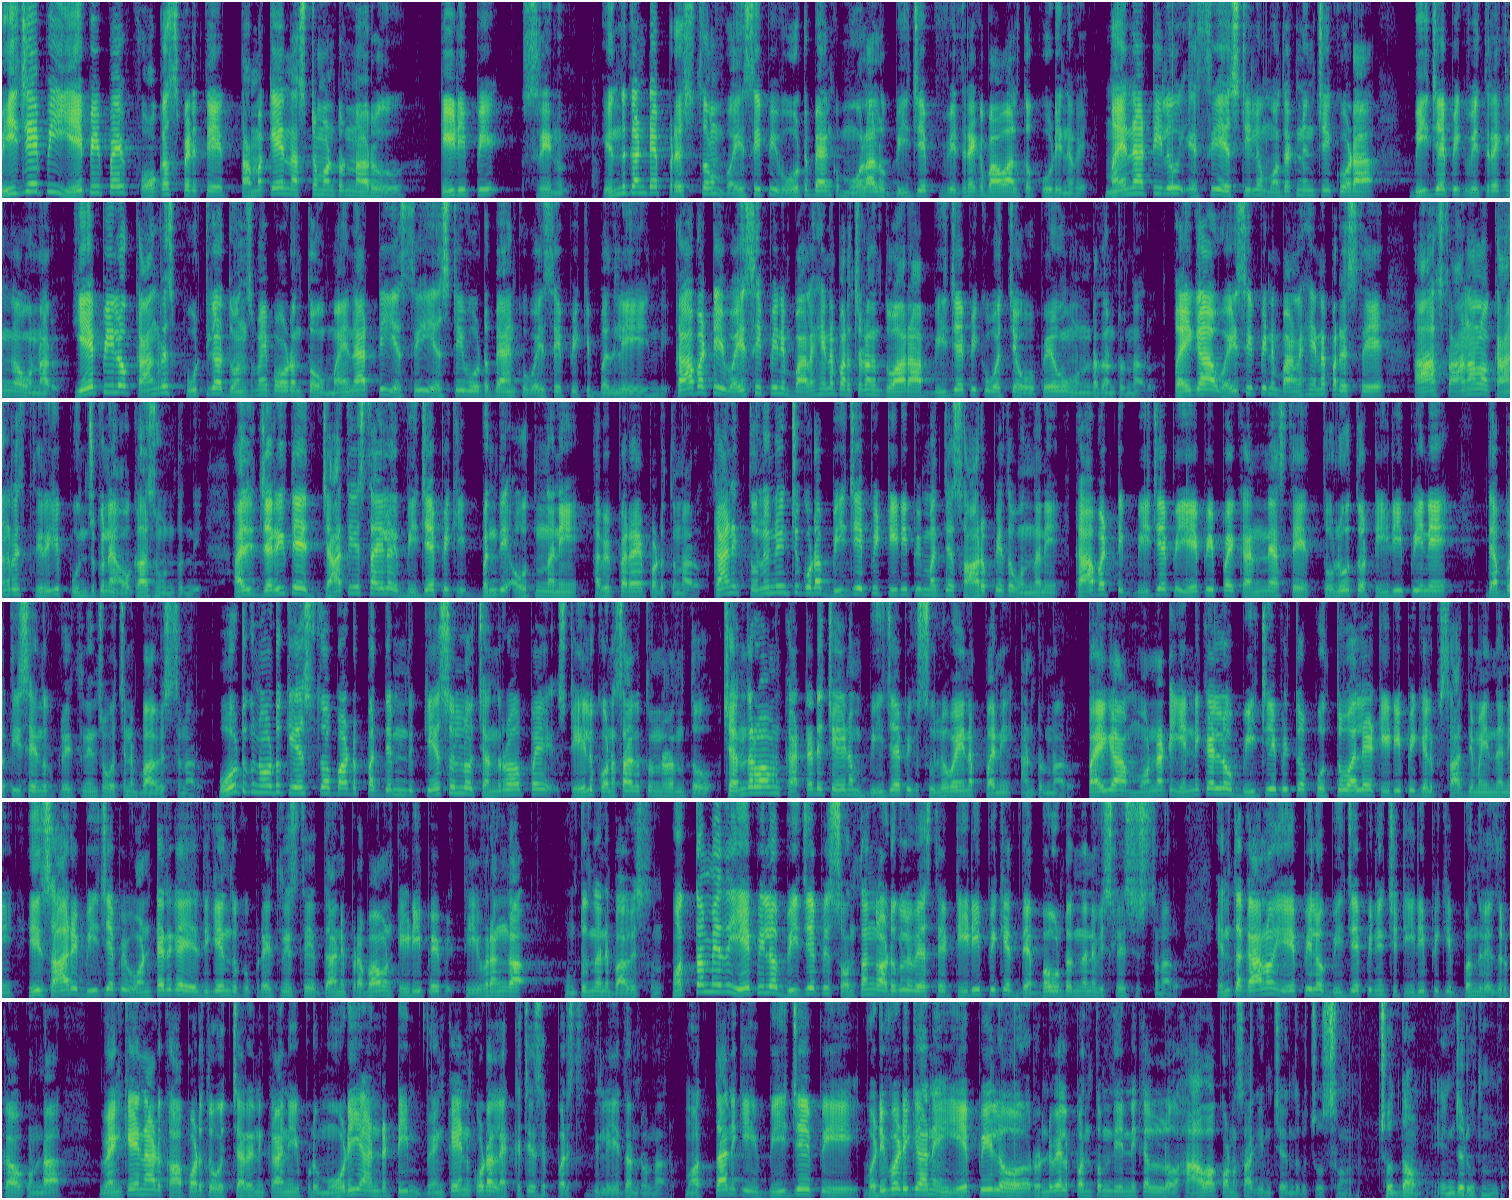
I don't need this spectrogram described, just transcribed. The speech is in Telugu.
బీజేపీ ఏపీపై ఫోకస్ పెడితే తమకే నష్టమంటున్నారు టీడీపీ శ్రేణులు. ఎందుకంటే ప్రస్తుతం వైసీపీ ఓటు బ్యాంకు మూలాలు బీజేపీ వ్యతిరేక భావాలతో కూడినవే. మైనార్టీలు ఎస్సీ ఎస్టీలు మొదటి నుంచి కూడా బీజేపీకి వ్యతిరేకంగా ఉన్నారు. ఏపీలో కాంగ్రెస్ పూర్తిగా ధ్వంసమైపోవడంతో minority SC ST vote bank వైసీపీకి బదిలీ అయింది. కాబట్టి వైసీపీని బలహీనపరచడం ద్వారా బీజేపీకి వచ్చే ఉపయోగం ఉండదంటున్నారు. పైగా వైసీపీని బలహీనపరిస్తే ఆ స్థానంలో కాంగ్రెస్ తిరిగి పుంజుకునే అవకాశం ఉంటుంది. అది జరిగితే జాతీయ స్థాయిలో బీజేపీకి ఇబ్బంది అవుతుందని అభిప్రాయపడుతున్నారు. కానీ తొలి నుంచి కూడా బీజేపీ టీడీపీ మధ్య సారూప్యత ఉందని. కాబట్టి బీజేపీ ఏపీపై కన్నేస్తే తొలుతో టీడీపీనే దెబ్బతీసేందుకు ప్రయత్నించవచ్చని భావిస్తున్నారు. ఓటుకు నోటు కేసుతో పాటు పద్దెనిమిది కేసుల్లో చంద్రబాబుపై స్టేలు కొనసాగుతుండడంతో చంద్రబాబును కట్టడి చేయడం బీజేపీకి సులువైన పని అంటున్నారు. పైగా మొన్నటి ఎన్నికల్లో బీజేపీతో పొత్తు వల్లే టీడీపీ గెలుపు సాధ్యమైందని ఈసారి బీజేపీ ఒంటరిగా ఎదిగేందుకు ప్రయత్నిస్తే దాని ప్రభావం టీడీపీ తీవ్రంగా ఉంటుందని భావిస్తుంది మొత్తం మీద ఏపీలో బీజేపీ సొంతంగా అడుగులు వేస్తే టీడీపీకే దెబ్బ ఉంటుందని విశ్లేషిస్తున్నారు. ఇంతకాలం ఏపీలో బీజేపీ నుంచి టీడీపీకి ఇబ్బందులు ఎదురుకాకుండా వెంకయ్యనాయుడు కాపాడుతూ వచ్చారని కానీ ఇప్పుడు మోడీ అండ్ టీం వెంకయ్యను కూడా లెక్క చేసే పరిస్థితి లేదంటున్నారు. మొత్తానికి బీజేపీ వడివడిగానే ఏపీలో రెండు వేల పంతొమ్మిది ఎన్నికల్లో హావా కొనసాగించేందుకు చూస్తున్నాం. చూద్దాం ఏం జరుగుతుందో.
